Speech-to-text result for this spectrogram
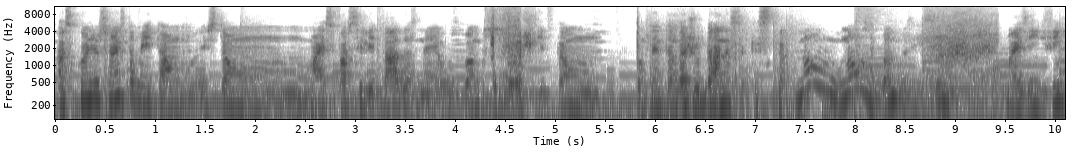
As condições também tão, estão mais facilitadas, né? Os bancos acho que estão estão tentando ajudar nessa questão. Não, não os bancos em si, mas enfim.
